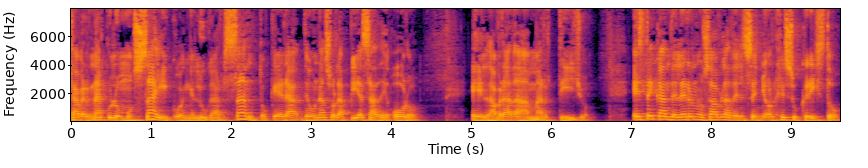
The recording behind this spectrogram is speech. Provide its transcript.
tabernáculo mosaico en el lugar santo, que era de una sola pieza de oro, eh, labrada a martillo. Este candelero nos habla del Señor Jesucristo,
